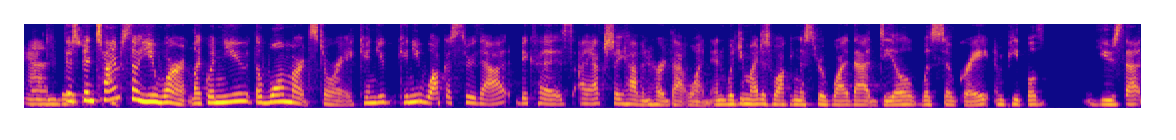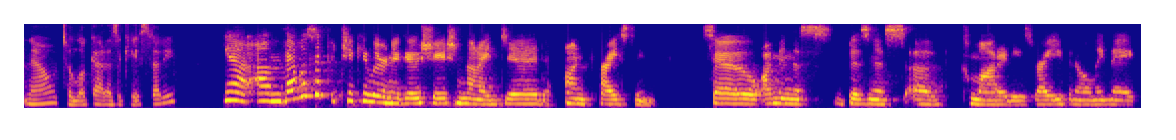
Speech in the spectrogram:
and there's been times though you weren't. Like when you the walmart story can you can you walk us through that? Because i actually haven't heard that one. And would you mind just walking us through why that deal was so great and people use that now to look at as a case study? Yeah um, that was a particular negotiation that i did on pricing so I'm in this business of commodities, right? You can only make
